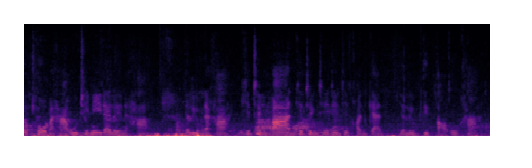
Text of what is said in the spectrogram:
ก็โทรมาหาอูที่นี่ได้เลยนะคะ อย่าลืมนะคะ คิดถึงบ้าน คิดถึงที่ดินที่ขอนแก่น อย่าลืมติดต่ออูค่ะ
